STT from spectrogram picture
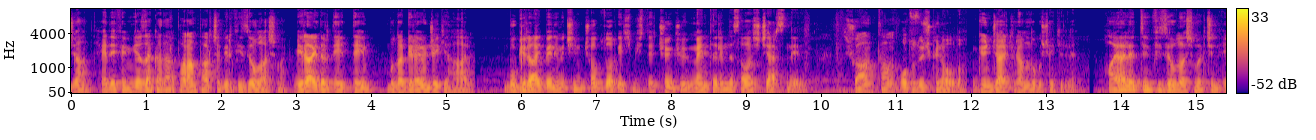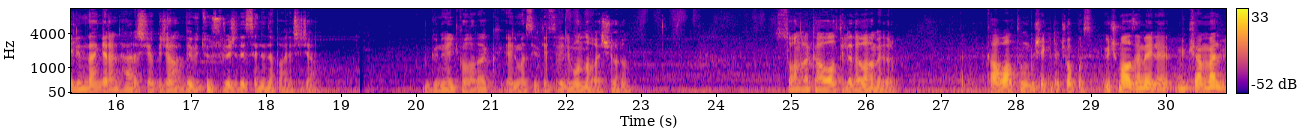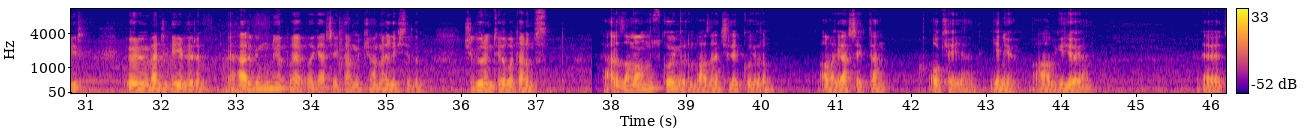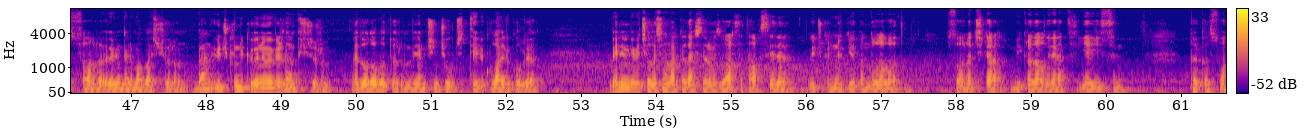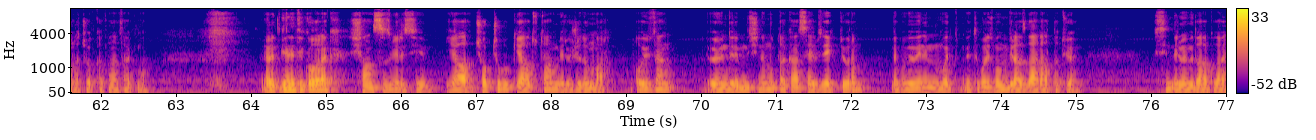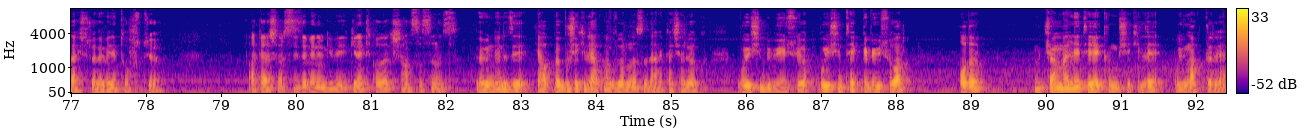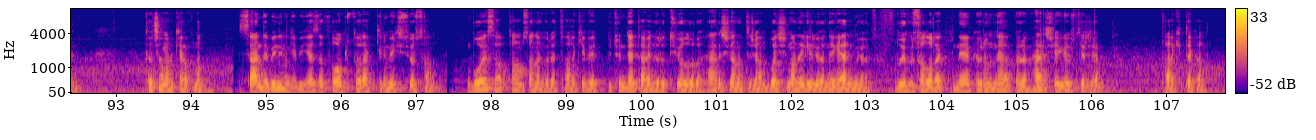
Can. Hedefim yaza kadar paramparça bir fiziğe ulaşmak. Bir aydır diyetteyim. Bu da bir ay önceki halim. Bu bir ay benim için çok zor geçmişti. Çünkü mentalimle savaş içerisindeydim. Şu an tam 33 gün oldu. Güncel kilom da bu şekilde. Hayal ettiğim fiziğe ulaşmak için elimden gelen her şeyi yapacağım ve bütün süreci de seninle paylaşacağım. Güne ilk olarak elma sirkesi ve limonla başlıyorum. Sonra kahvaltıyla devam ediyorum. Kahvaltım bu şekilde çok basit. 3 malzemeyle mükemmel bir öğün bence diyebilirim. Ve her gün bunu yapa yapa gerçekten mükemmelleştirdim. Şu görüntüye bakar mısın? Her zaman muz koymuyorum. Bazen çilek koyuyorum. Ama gerçekten okey yani. Yeniyor. Abi gidiyor yani. Evet sonra öğünlerime başlıyorum. Ben 3 günlük öğünümü birden pişiriyorum. Ve dolaba atıyorum. Benim için çok ciddi bir kolaylık oluyor. Benim gibi çalışan arkadaşlarımız varsa tavsiye ederim. 3 günlük yapın dolaba atın. Sonra çıkar mikrodalgaya at. Ye gitsin. Takıl sonra çok kafana takma. Evet genetik olarak şanssız birisiyim. Yağ, çok çabuk yağ tutan bir vücudum var. O yüzden öğünlerimin içine mutlaka sebze ekliyorum. Ve bu benim met- metabolizmamı biraz daha rahatlatıyor. Sindirimimi daha kolaylaştırıyor ve beni tok tutuyor. Arkadaşlar siz de benim gibi genetik olarak şanslıysanız öğünlerinizi yap ve bu şekilde yapmak zorundasınız yani kaçarı yok. Bu işin bir büyüsü yok. Bu işin tek bir büyüsü var. O da mükemmelliyete yakın bir şekilde uyumaktır yani. Kaçamak yapmadan. Sen de benim gibi yaza form tutarak girmek istiyorsan bu hesap tam sana göre takip et. Bütün detayları, tüyoları, her şeyi anlatacağım. Başıma ne geliyor, ne gelmiyor. Duygusal olarak ne yapıyorum, ne yapıyorum her şeyi göstereceğim. Takipte kal.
